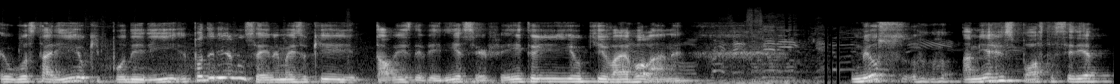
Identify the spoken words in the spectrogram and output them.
eu gostaria, o que poderia, poderia não sei, né? Mas o que talvez deveria ser feito e o que vai rolar, né? O meu, a minha resposta seria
